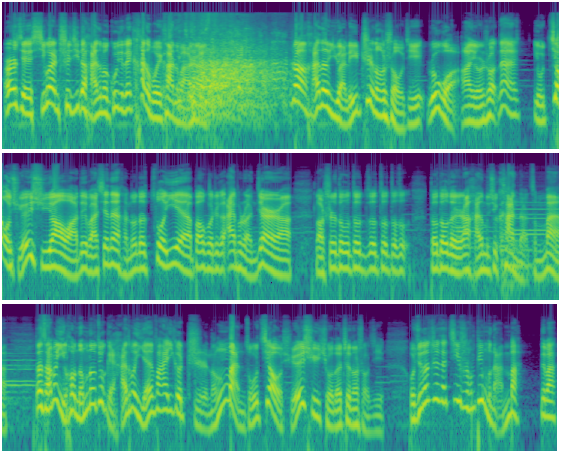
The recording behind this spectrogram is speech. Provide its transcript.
而且习惯吃鸡的孩子们估计连看都不会看的吧，是吧？让孩子远离智能手机。如果啊，有人说那有教学需要啊，对吧？现在很多的作业啊，包括这个 app 软件啊，老师都都都都都都都都得让孩子们去看的，怎么办啊？那咱们以后能不能就给孩子们研发一个只能满足教学需求的智能手机？我觉得这在技术上并不难吧，对吧？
